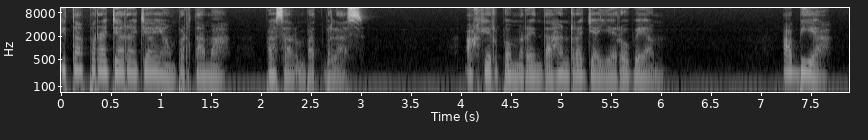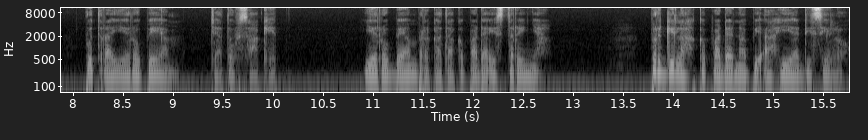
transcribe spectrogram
Kitab Raja-Raja yang pertama, pasal 14. Akhir pemerintahan Raja Yerobeam. Abia, putra Yerobeam, jatuh sakit. Yerobeam berkata kepada istrinya, Pergilah kepada Nabi Ahia di Silo,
